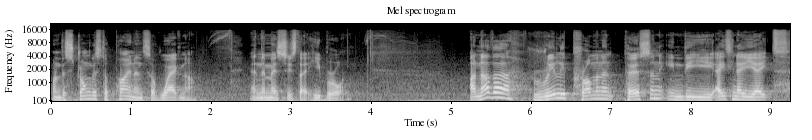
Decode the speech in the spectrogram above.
one of the strongest opponents of Waggoner and the message that he brought. Another really prominent person in the 1888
